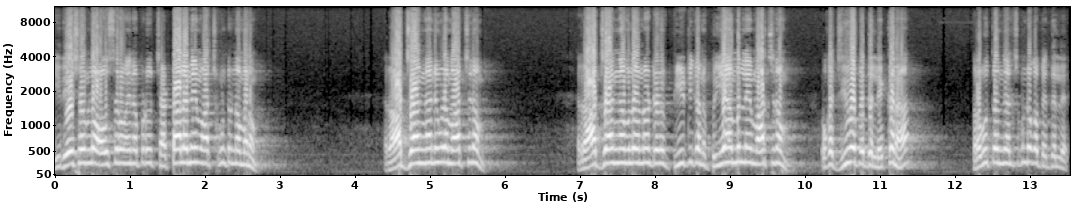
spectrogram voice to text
ఈ దేశంలో అవసరమైనప్పుడు చట్టాలనే మార్చుకుంటున్నాం మనం. రాజ్యాంగాన్ని కూడా మార్చినాం. రాజ్యాంగంలో ఉన్నటువంటి పీఠికను ప్రియాంబుల్నే మార్చినాం. ఒక జీవో పెద్ద లెక్కన? ప్రభుత్వం తెలుసుకుంటే ఒక పెద్ద లె-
